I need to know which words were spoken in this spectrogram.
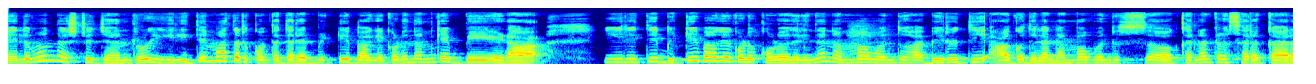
ಕೆಲವೊಂದಷ್ಟು ಜನರು ಈ ರೀತಿ ಮಾತಾಡ್ಕೊತಿದ್ದಾರೆ. ಬಿಟ್ಟಿ ಭಾಗ್ಯಗಳು ನಮಗೆ ಬೇಡ. ಈ ರೀತಿ ಬಿಟ್ಟಿ ಭಾಗ್ಯಗಳು ಕೊಡೋದ್ರಿಂದ ನಮ್ಮ ಒಂದು ಅಭಿವೃದ್ಧಿ ಆಗೋದಿಲ್ಲ. ನಮ್ಮ ಒಂದು ಸ, ಕರ್ನಾಟಕ ಸರ್ಕಾರ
